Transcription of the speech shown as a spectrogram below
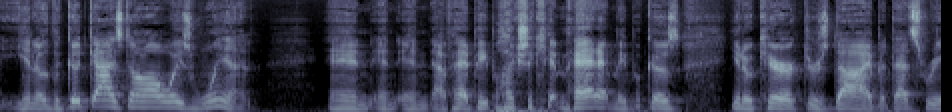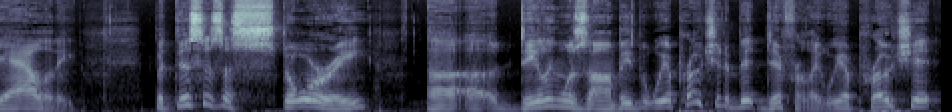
you know, the good guys don't always win and and and I've had people actually get mad at me because you know characters die, but that's reality. But this is a story uh, uh, dealing with zombies, but we approach it a bit differently. We approach it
